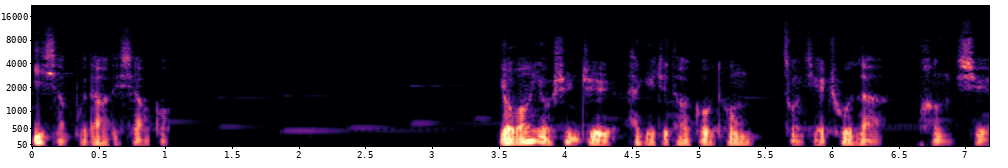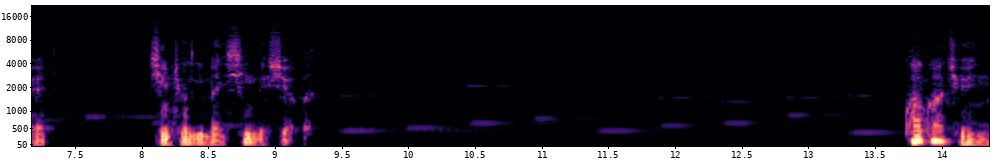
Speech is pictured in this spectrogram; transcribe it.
意想不到的效果。有网友甚至还给这套沟通总结出了捧学，形成一门新的学问。夸夸群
